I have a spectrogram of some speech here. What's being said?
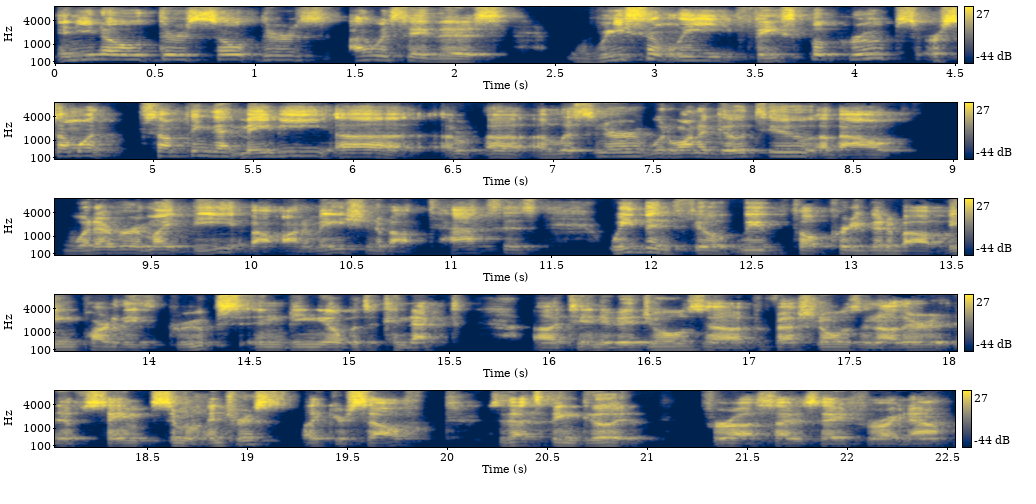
And you know, there's so there's. I would say this recently facebook groups are somewhat something that maybe uh, a, a, listener would want to go to about whatever it might be about automation about taxes we've been feel we've felt pretty good about being part of these groups and being able to connect uh, to individuals uh, professionals and other of same similar interests like yourself so that's been good for us i would say for right now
